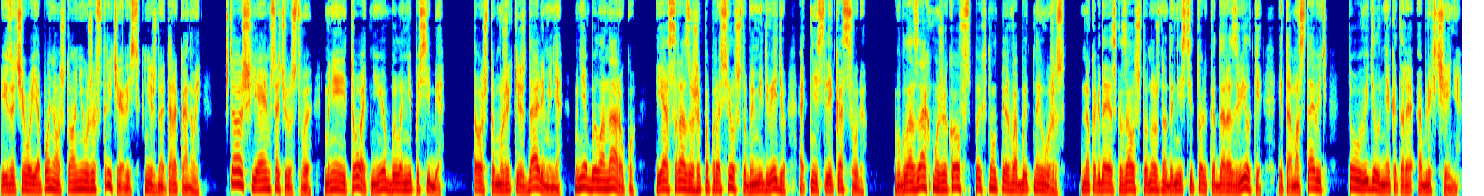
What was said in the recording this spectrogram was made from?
из-за чего я понял, что они уже встречались с княжной Таракановой. Что ж, я им сочувствую. Мне и то от нее было не по себе. То, что мужики ждали меня, мне было на руку. Я сразу же попросил, чтобы медведю отнесли косулю. В глазах мужиков вспыхнул первобытный ужас. Но когда я сказал, что нужно донести только до развилки и там оставить, то увидел некоторое облегчение.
